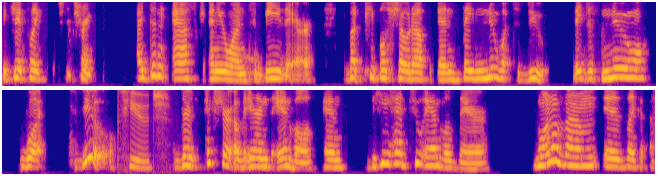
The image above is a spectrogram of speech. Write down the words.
It gets like it shrinks. I didn't ask anyone to be there, but people showed up and they knew what to do. They just knew what to do. It's huge. There's a picture of Aaron's anvils, and he had two anvils there. One of them is like a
